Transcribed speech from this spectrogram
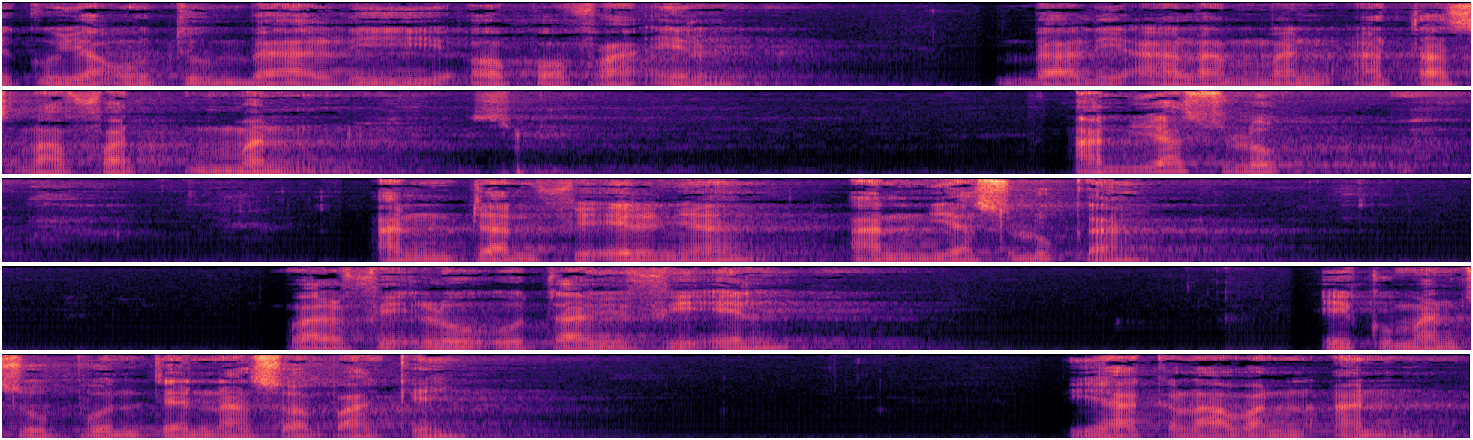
Iku ya'udum bali opo fa'il. Bali alaman atas lafat man. An yasluk an dan fiilnya an yasluka wal fi'lu utawi fi'il iku mansubun den nasabake ya kelawan an.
